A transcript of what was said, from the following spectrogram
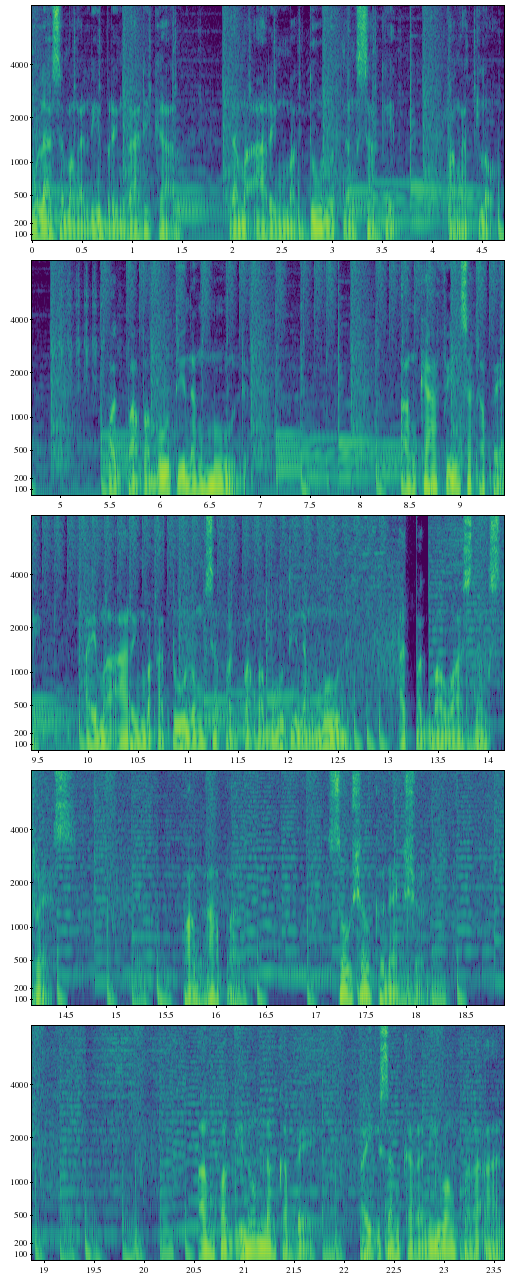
mula sa mga libreng radikal na maaring magdulot ng sakit. Pangatlo, pagpapabuti ng mood. Ang caffeine sa kape ay maaring makatulong sa pagpapabuti ng mood at pagbawas ng stress. Pang-apat, social connection. Ang pag-inom ng kape ay isang karaniwang paraan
